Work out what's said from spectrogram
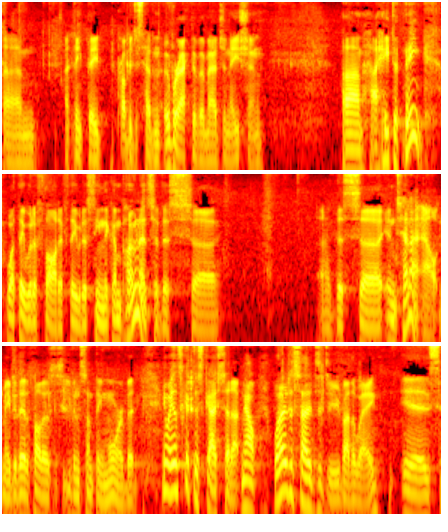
um, I think they probably just had an overactive imagination. Um, I hate to think what they would have thought if they would have seen the components of this uh, uh, this uh, antenna out. Maybe they'd have thought it was even something more. But anyway, let's get this guy set up. Now, what I decided to do, by the way, is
